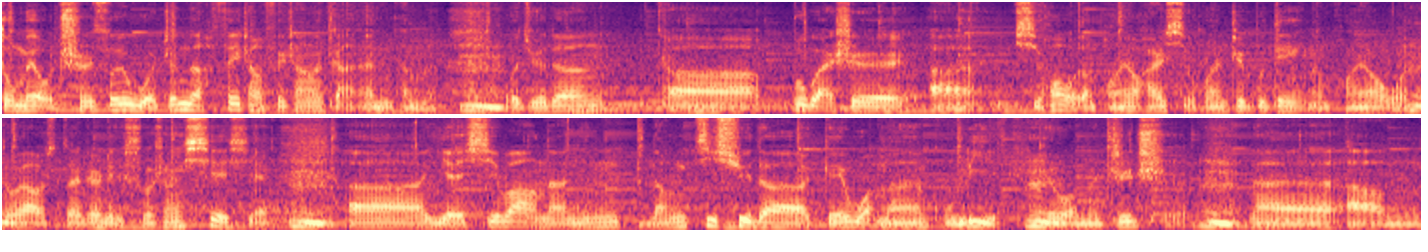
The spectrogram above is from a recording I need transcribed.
都没有吃，所以我真的非常非常的感恩他们。嗯我觉得。呃，不管是啊、喜欢我的朋友，还是喜欢这部电影的朋友，我都要在这里说声谢谢。嗯呃，也希望呢，您能继续的给我们鼓励，嗯给我们支持。嗯那嗯，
